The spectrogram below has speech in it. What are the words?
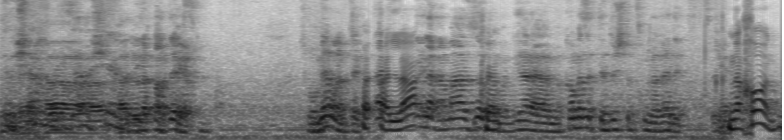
אתה נשאר בגלל השם. לפרדס. שהוא אומר להם, תגיע לרמה הזאת, כן. מגיע למקום הזה, תדעו שאתם צריכים לרדת. נכון, ו-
